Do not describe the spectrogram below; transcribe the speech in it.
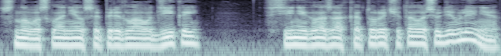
снова склонился перед Лао Дикой, в синих глазах которой читалось удивление.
